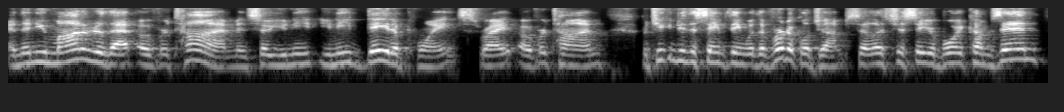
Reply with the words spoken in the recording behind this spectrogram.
And then you monitor that over time. And so you need you need data points right over time but you can do the same thing with a vertical jump. So let's just say your boy comes in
